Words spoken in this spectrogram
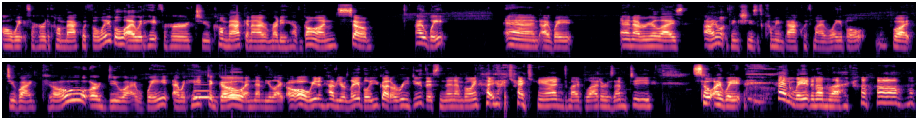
I'll wait for her to come back with the label. I would hate for her to come back and I already have gone. So I wait and I wait and I realize I don't think she's coming back with my label, but do I go or do I wait? I would hate to go and then be like, oh, we didn't have your label. You got to redo this. And then I'm going, I, I can't. My bladder's empty. So I wait and wait, and I'm like, oh,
